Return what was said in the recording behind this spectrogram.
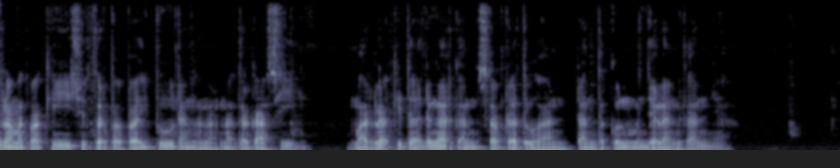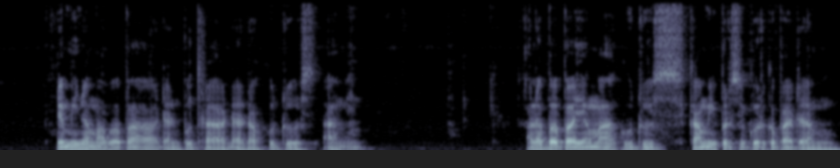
Selamat pagi, suster Bapak Ibu dan anak-anak terkasih. Marilah kita dengarkan sabda Tuhan dan tekun menjalankannya. Demi nama Bapa dan Putra dan Roh Kudus. Amin. Allah Bapa yang Maha Kudus, kami bersyukur kepadamu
